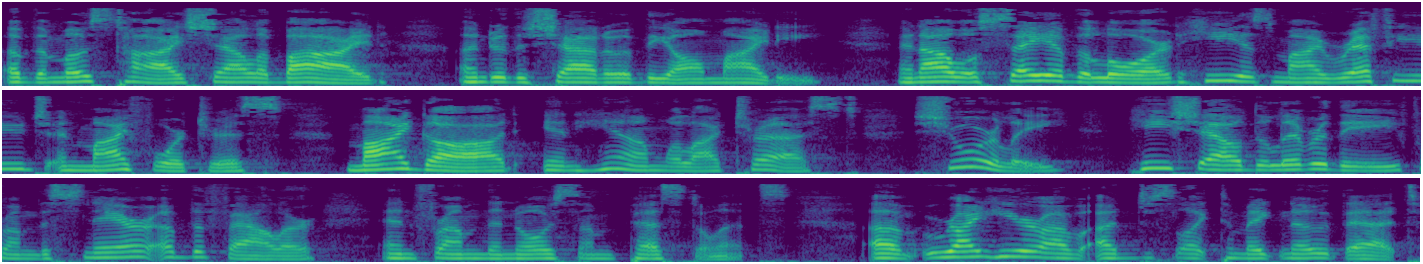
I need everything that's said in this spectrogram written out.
of the Most High shall abide under the shadow of the Almighty. And I will say of the Lord, He is my refuge and my fortress, my God, in Him will I trust. Surely He shall deliver thee from the snare of the fowler and from the noisome pestilence. Um, right here, I, would just like to make note that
